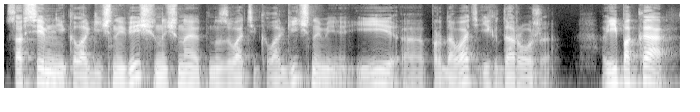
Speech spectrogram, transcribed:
совсем не экологичные вещи начинают называть экологичными и э, продавать их дороже. И пока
